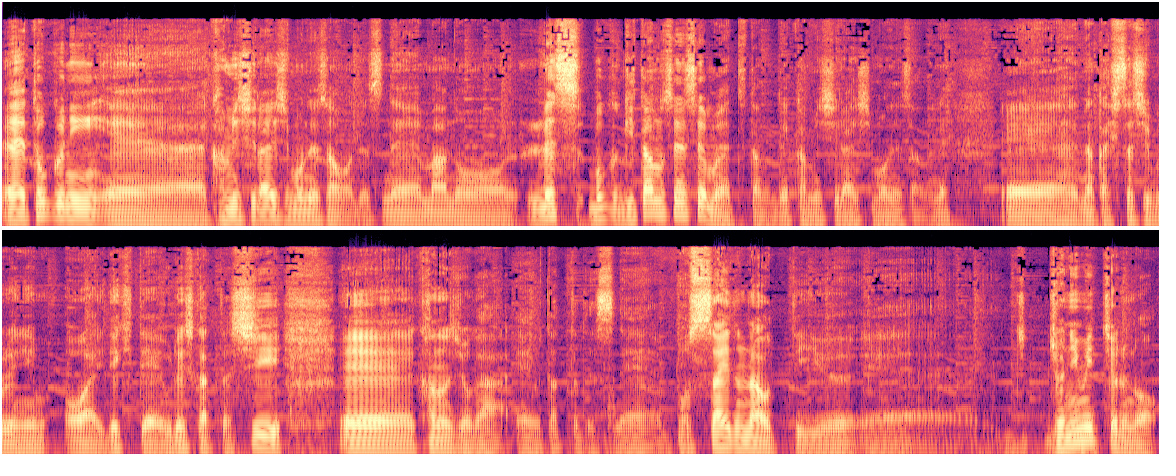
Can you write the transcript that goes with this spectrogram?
えー、特に、えー、上白石萌音さんはですね、まあ、あの、レッス僕ギターの先生もやってたので、上白石萌音さんがね、えー、なんか久しぶりにお会いできて嬉しかったし、えー、彼女が、え、歌ったですね、ボスサイドナウっていう、えー、ジョニー・ミッチェルの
